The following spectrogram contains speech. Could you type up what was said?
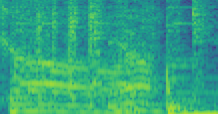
Shaw. Yeah.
